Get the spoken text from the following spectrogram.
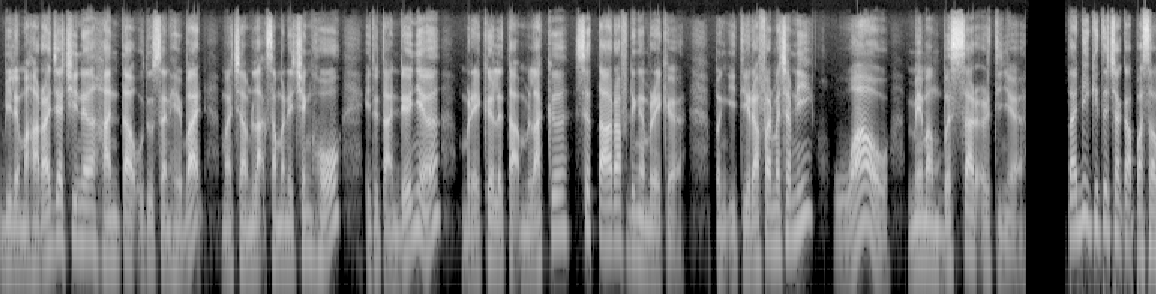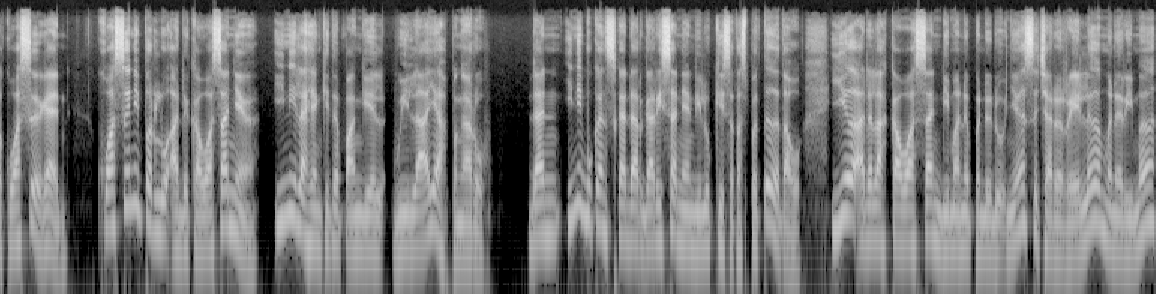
bila Maharaja Cina hantar utusan hebat macam Laksamana Cheng Ho, itu tandanya mereka letak Melaka setaraf dengan mereka. Pengiktirafan macam ni, wow, memang besar ertinya. Tadi kita cakap pasal kuasa kan? Kuasa ni perlu ada kawasannya. Inilah yang kita panggil wilayah pengaruh. Dan ini bukan sekadar garisan yang dilukis atas peta tau. Ia adalah kawasan di mana penduduknya secara rela menerima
